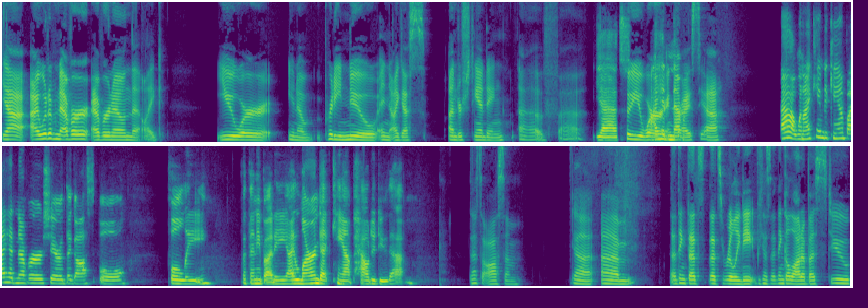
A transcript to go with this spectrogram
Yeah, I would have never ever known that like you were, you know, pretty new and I guess understanding of uh yes who you were I had in never, Christ. Yeah. Yeah, when I came to camp, I had never shared the gospel fully with anybody. I learned at camp how to do that. That's awesome. Yeah. Um I think that's that's really neat because I think a lot of us do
